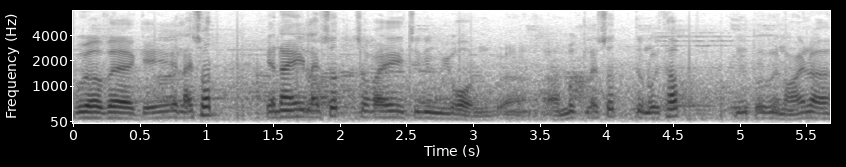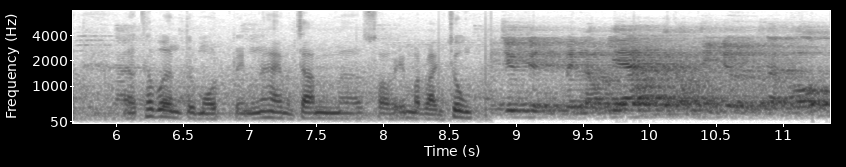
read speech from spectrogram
vừa về cái lãi suất. Hiện nay lãi suất cho vay chương trình bình ổn ờ, ở mức lãi suất tương đối thấp, như tôi vừa nói là ờ, thấp hơn từ 1 đến 2% so với mặt bằng chung. Chương trình bình ổn giá cái tổng thị trường của thành phố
